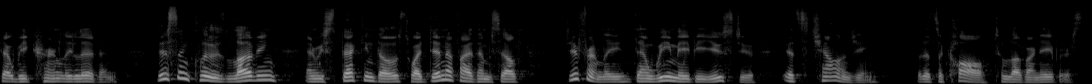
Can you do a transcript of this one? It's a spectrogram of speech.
that we currently live in. This includes loving and respecting those who identify themselves differently than we may be used to. It's challenging, but it's a call to love our neighbors.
